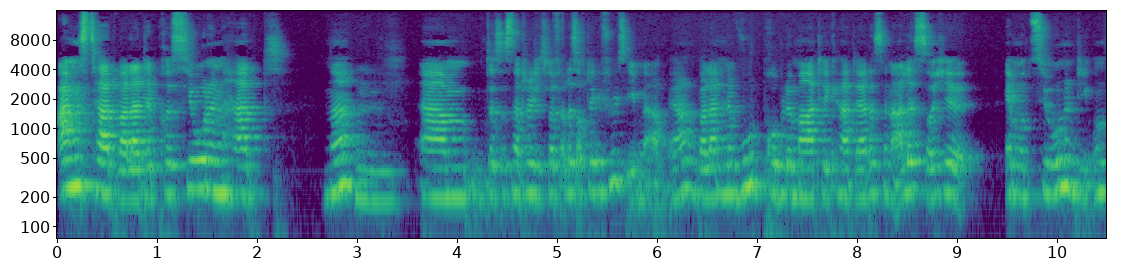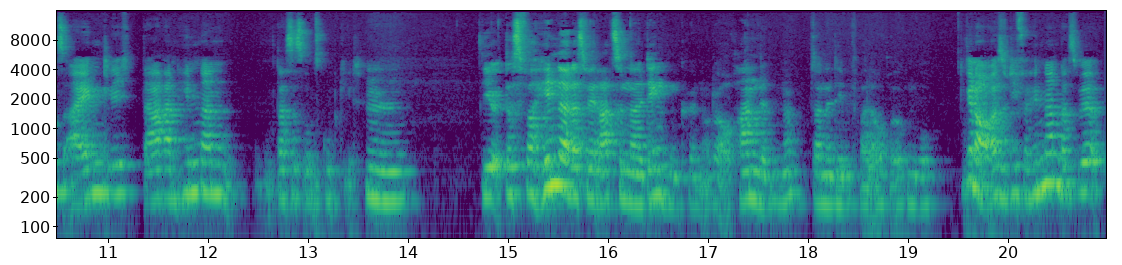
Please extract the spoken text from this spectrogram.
Angst hat, weil er Depressionen hat, ne? Mhm. Ähm, das ist natürlich, das läuft alles auf der Gefühlsebene ab, ja? Weil er eine Wutproblematik hat, ja? Das sind alles solche Emotionen, die uns eigentlich daran hindern, dass es uns gut geht. Mhm die das verhindern, dass wir rational denken können oder auch handeln, ne? Dann in dem Fall auch irgendwo. Genau, also die verhindern, dass wir,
